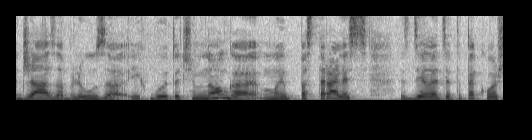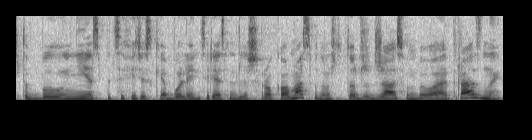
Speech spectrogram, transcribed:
джаза, блюза. Их будет очень много. Мы постарались сделать это такое, чтобы был не специфический, а более интересный для широкого массы, потому что тот же джаз, он бывает разный.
